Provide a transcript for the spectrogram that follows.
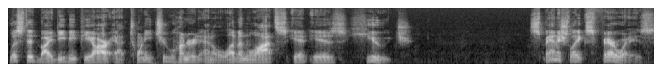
Listed by DBPR at 2,211 lots, it is huge. Spanish Lakes Fairways,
